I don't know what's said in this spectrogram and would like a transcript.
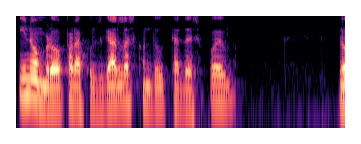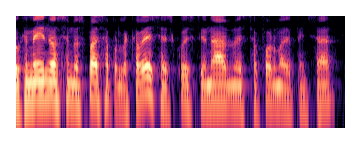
y nombró para juzgar las conductas de su pueblo? Lo que menos se nos pasa por la cabeza es cuestionar nuestra forma de pensar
